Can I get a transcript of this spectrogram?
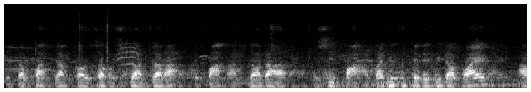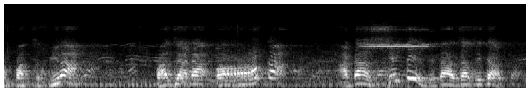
Di tempat yang kosong sudah darah. Tebakan sana Sipa. Tadi terjadi pindah poin. Empat sembilan. Masih ada Berangka. Ada Siti. Kita saksikan.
